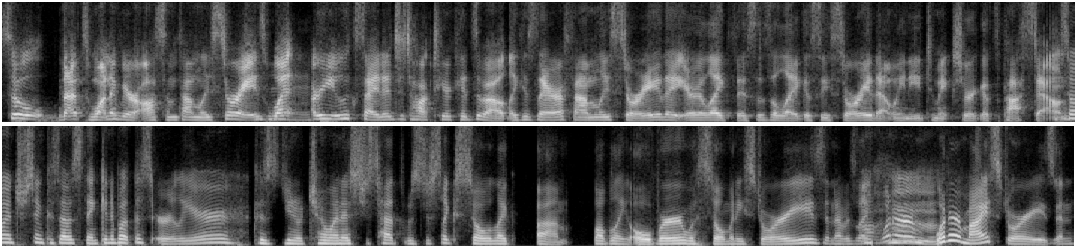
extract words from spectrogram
So that's one of your awesome family stories. What Mhm. are you excited to talk to your kids about? Like, is there a family story that you're like, this is a legacy story that we need to make sure it gets passed down? It's so interesting because I was thinking about this earlier because you know Joanna's just had was just like so like um bubbling over with so many stories and I was like what are Mhm. what are my stories and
